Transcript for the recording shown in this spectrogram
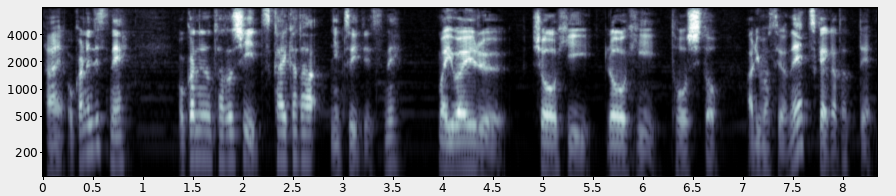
はい。お金ですね。お金の正しい使い方についてですね、まあ、いわゆる消費浪費投資とありますよね。使い方って。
